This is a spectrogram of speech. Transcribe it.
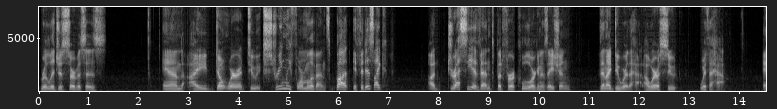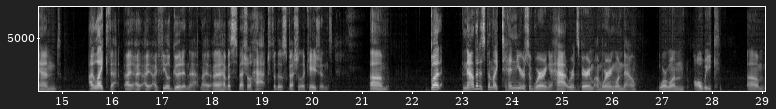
religious services, and I don't wear it to extremely formal events. But if it is like a dressy event, but for a cool organization, then I do wear the hat. I'll wear a suit with a hat, and I like that. I I, I feel good in that, I, I have a special hat for those special occasions. Um, but now that it's been like 10 years of wearing a hat where it's very i'm wearing one now wore one all week um,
